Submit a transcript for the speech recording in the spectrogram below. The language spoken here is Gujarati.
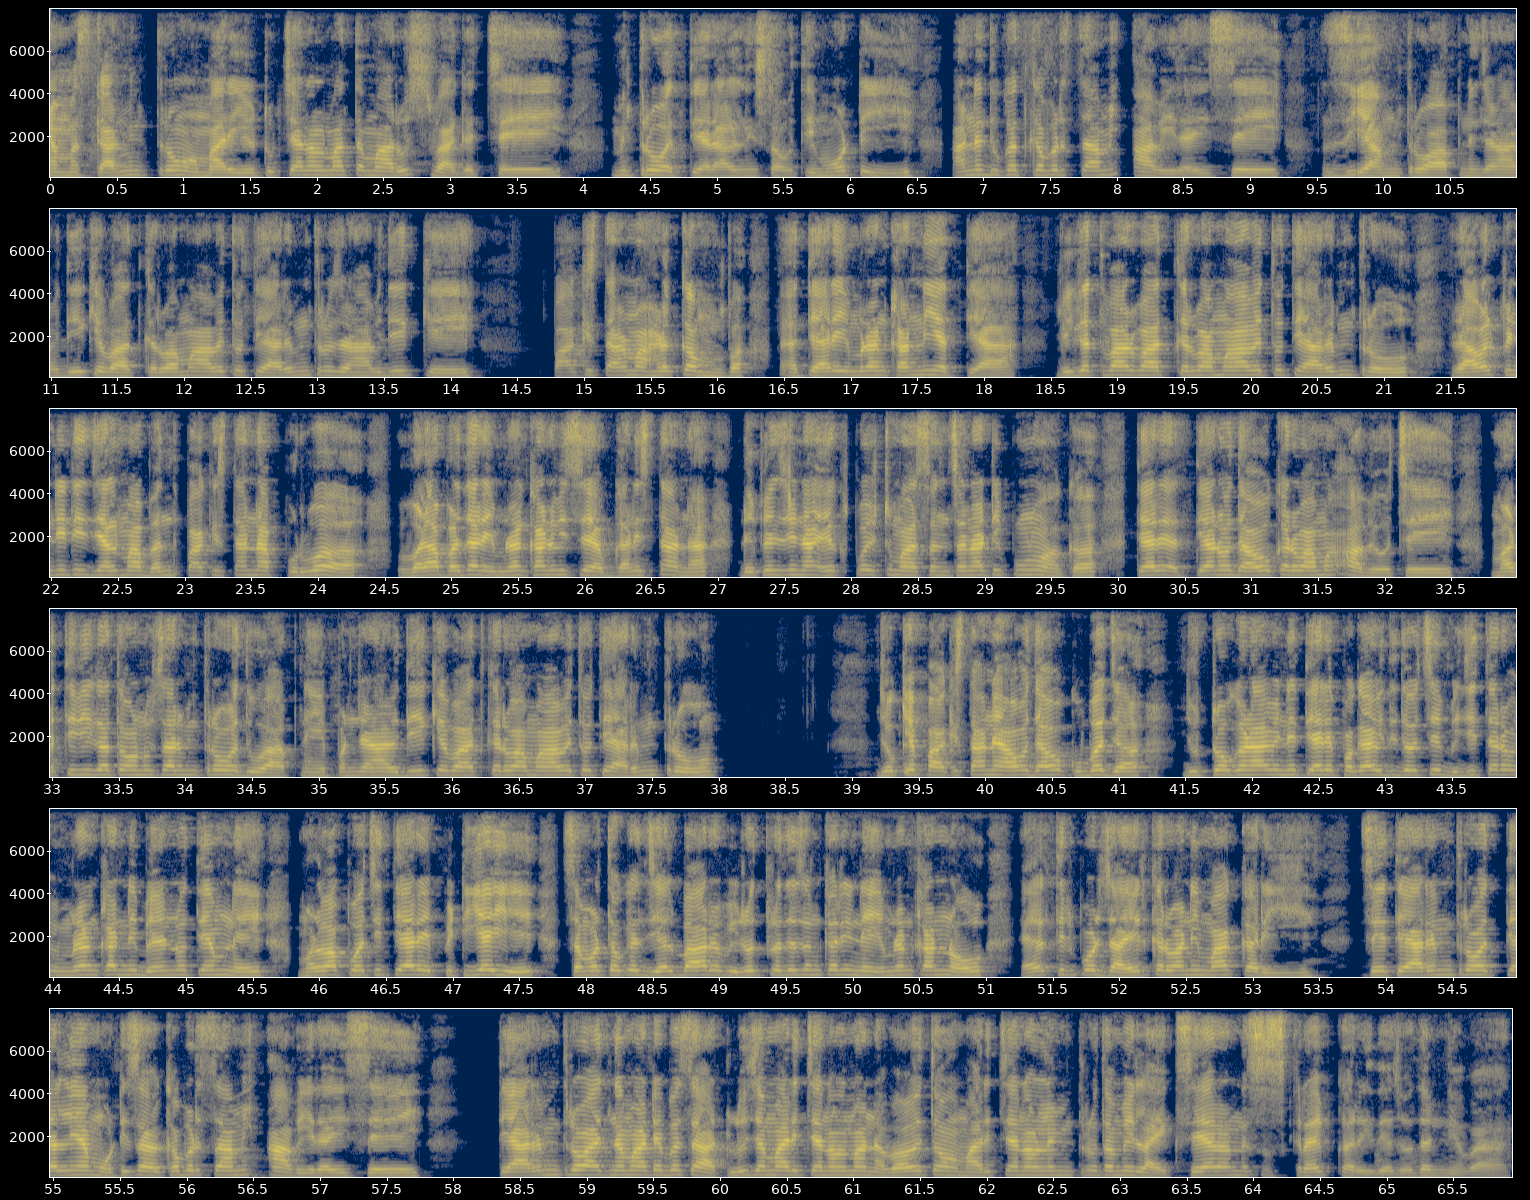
નમસ્કાર મિત્રો, અમારી યુટ્યુબ ચેનલમાં તમારું સ્વાગત છે. મિત્રો, અત્યારે હાલની સૌથી મોટી અને દુઃખદ ખબર સામે આવી રહી છે. જ્યાં મિત્રો, આપને જણાવી દઈએ કે વાત કરવામાં આવે તો ત્યારે મિત્રો જણાવી દઈએ કે પાકિસ્તાનમાં હડકંપ, અત્યારે ઇમરાન ખાનની હત્યા વિગતવાર વાત કરવામાં આવે તો ત્યારે મિત્રો, રાવલપિંડીની જેલમાં બંધ પાકિસ્તાનના પૂર્વ વડાપ્રધાન ઇમરાન ખાન વિશે અફઘાનિસ્તાન ડિફેન્સના એક પોસ્ટમાં સનસનાટીપૂર્વક ત્યારે હત્યાનો દાવો કરવામાં આવ્યો છે. મળતી વિગતો અનુસાર મિત્રો, વધુ આપને એ પણ જણાવી દઈએ કે વાત કરવામાં આવે તો ત્યારે મિત્રો જો કે પાકિસ્તાને આવો દાવો ખૂબ જ જુઠ્ઠો ગણાવીને ત્યારે પગાવી દીધો છે. બીજી તરફ ઇમરાન ખાનની બહેનો તેમને મળવા પહોંચી ત્યારે પીટીઆઈએ સમર્થકોએ જેલ બહાર વિરોધ પ્રદર્શન કરીને ઇમરાન ખાનનો હેલ્થ રિપોર્ટ જાહેર કરવાની માંગ કરી છે. ત્યારે મિત્રો, અત્યારની આ મોટી ખબર સામે આવી રહી છે. ત્યારે મિત્રો, આજના માટે બસ આટલું જ. અમારી ચેનલમાં નવા હોય તો અમારી ચેનલને મિત્રો, તમે લાઇક શેર અને સબસ્ક્રાઈબ કરી દેજો. ધન્યવાદ.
